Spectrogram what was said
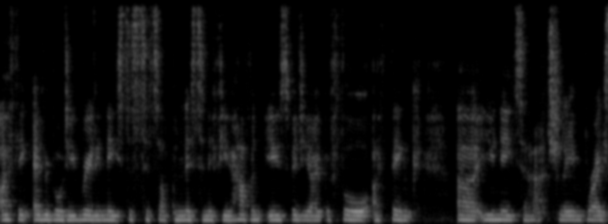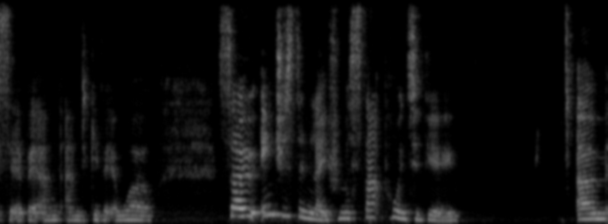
I think everybody really needs to sit up and listen. If you haven't used video before, I think uh, you need to actually embrace it a bit and, and give it a whirl. So, interestingly, from a stat point of view, um,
